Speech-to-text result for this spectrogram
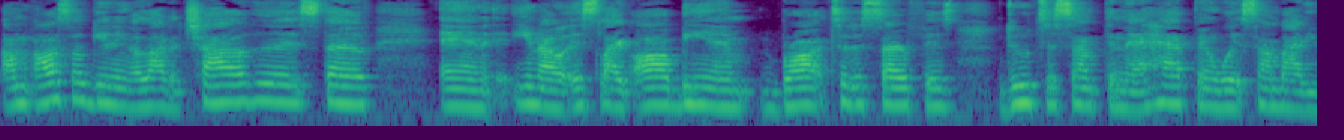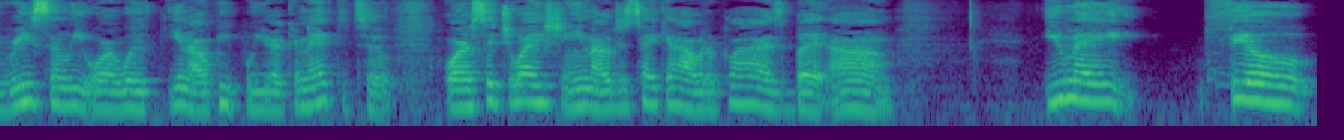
I'm also getting a lot of childhood stuff. And you know it's like all being brought to the surface due to something that happened with somebody recently or with you know people you're connected to or a situation you know just take it how it applies. But um you may feel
